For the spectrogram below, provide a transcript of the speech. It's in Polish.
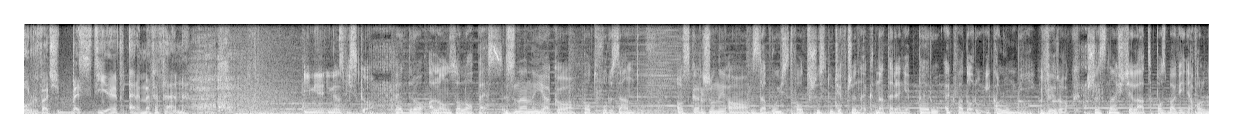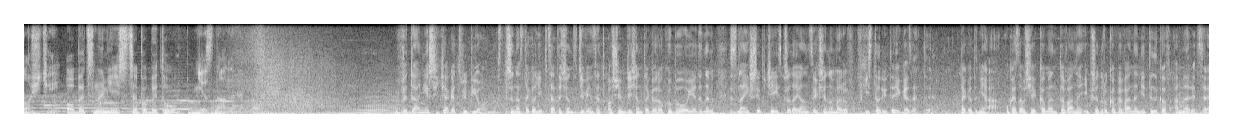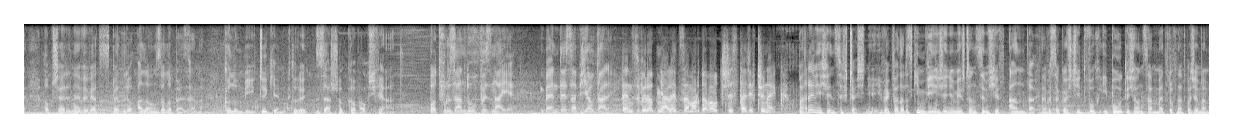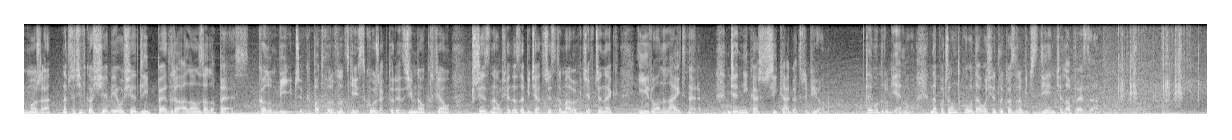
Dorwać bestie w RMFFM. Imię i nazwisko. Pedro Alonso Lopez, Znany jako potwór Zandów. oskarżony o Zabójstwo 300 dziewczynek na terenie Peru, Ekwadoru i Kolumbii. wyrok. 16 lat pozbawienia wolności. Obecne miejsce pobytu. Nieznane. Wydanie Chicago Tribune z 13 lipca 1980 roku było jednym z najszybciej sprzedających się numerów w historii tej gazety. Tego dnia ukazał się komentowany i przedrukowywany nie tylko w Ameryce obszerny wywiad z Pedro Alonso Lopezem, Kolumbijczykiem, który zaszokował świat. Potwór Zandów wyznaje. Będę zabijał dalej. Ten zwyrodnialec zamordował 300 dziewczynek. Parę miesięcy wcześniej w ekwadorskim więzieniu mieszczącym się w Andach na wysokości 2,5 tysiąca metrów nad poziomem morza naprzeciwko siebie usiedli Pedro Alonso Lopez, Kolumbijczyk, potwór w ludzkiej skórze, który z zimną krwią przyznał się do zabicia 300 małych dziewczynek i Ron Leitner, dziennikarz Chicago Tribune. Temu drugiemu na początku udało się tylko zrobić zdjęcia Lopeza.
